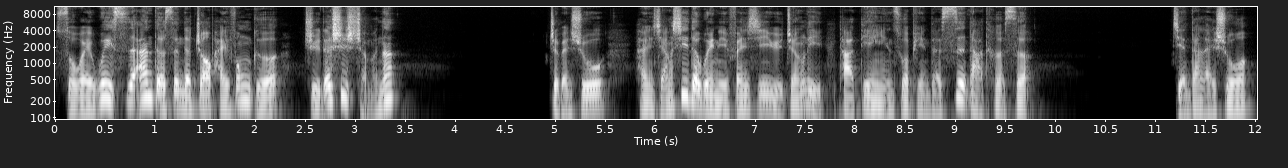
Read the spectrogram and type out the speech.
所谓魏斯安德森的招牌风格指的是什么呢？这本书很详细地为你分析与整理他电影作品的四大特色。简单来说，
